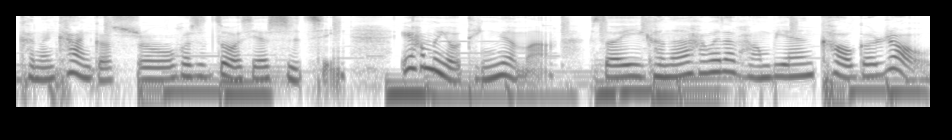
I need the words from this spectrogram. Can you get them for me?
可能看个书，或是做些事情，因为他们有庭院嘛，所以可能还会在旁边烤个肉，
